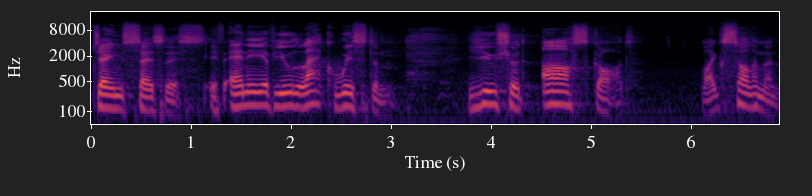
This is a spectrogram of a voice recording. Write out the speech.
James says this If any of you lack wisdom, you should ask God, like Solomon,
